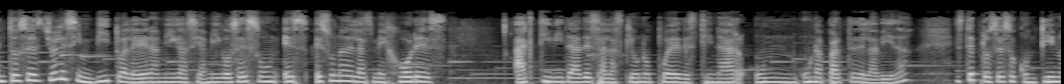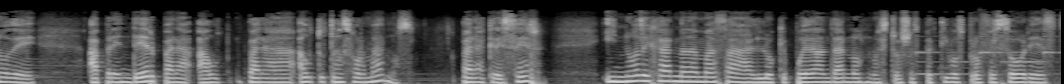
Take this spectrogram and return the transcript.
Entonces yo les invito a leer, amigas y amigos, es, un, es, es una de las mejores actividades a las que uno puede destinar un, una parte de la vida. Este proceso continuo de aprender para, para autotransformarnos, para crecer y no dejar nada más a lo que puedan darnos nuestros respectivos profesores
